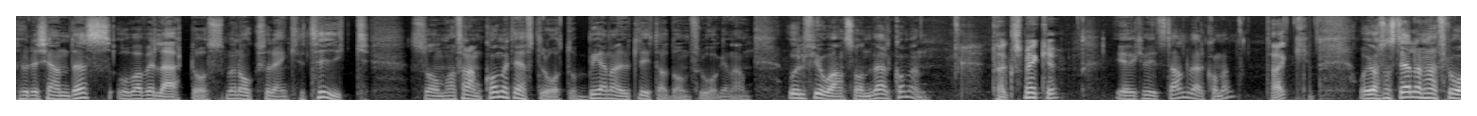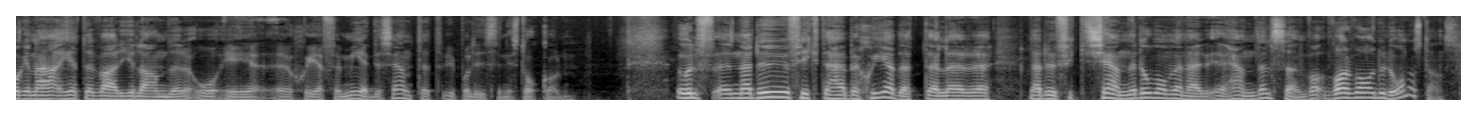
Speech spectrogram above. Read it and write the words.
hur det kändes och vad vi lärt oss, men också den kritik som har framkommit efteråt och bena ut lite av de frågorna. Ulf Johansson, välkommen! Tack så mycket! Erik Widstrand, välkommen! Tack! Och jag som ställer de här frågorna heter Varje Lander och är eh, chef för mediecentret vid polisen i Stockholm. Ulf, eh, när du fick det här beskedet eller eh, när du fick kännedom om den här händelsen, var, var var du då någonstans?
